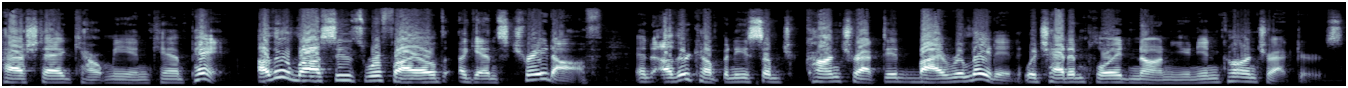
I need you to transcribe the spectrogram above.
hashtag Count Me In campaign. Other lawsuits were filed against Trade Off and other companies subcontracted by Related, which had employed non union contractors.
